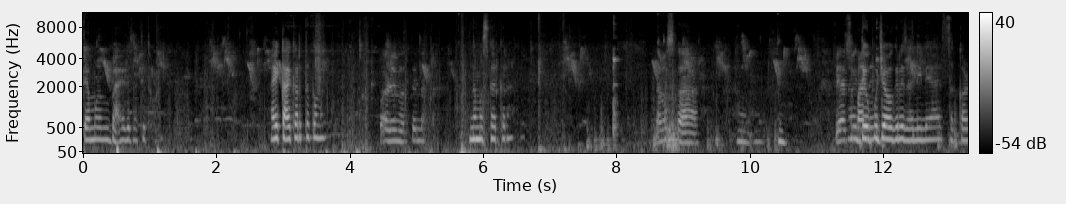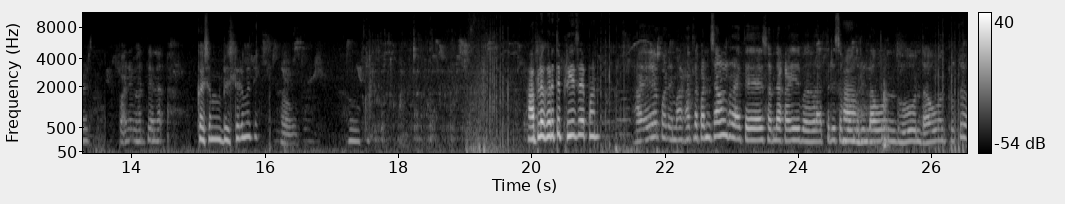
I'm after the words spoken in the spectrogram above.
त्यामुळे मी बाहेर जाते थोडं. आई काय करतं का मग? पाणी भरते ना. नमस्कार करा. नमस्कार. हां, हां. प्यायचं पाणी. देवपूजा वगैरे झालेली आहे सकाळ. पाणी भरते ना. कशा बिस्लरीमध्ये हो. हो. का आपल्या घरी ते फ्रीज आहे पण. आहे पण हे माठातलं पाणी चांगलं राहते. संध्याकाळी ब- रात्रीचं हा. बोंदरी लावून धुवून धावून ठुतं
